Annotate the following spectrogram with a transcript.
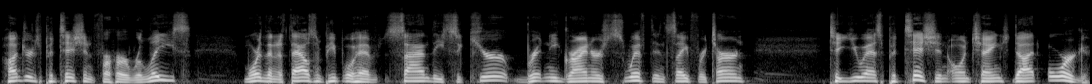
Hundreds petitioned for her release more than a thousand people have signed the Secure Brittney Griner's Swift and Safe Return to U.S. petition on change.org.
